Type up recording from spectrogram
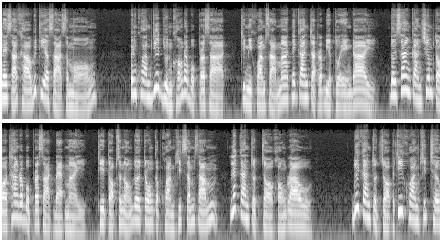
ในสาขาวิทยาศาสตร์สมอง เป็นความยืดหยุ่นของระบบประสาทที่มีความสามารถในการจัดระเบียบตัวเองได้ โดยสร้างการเชื่อมต่อทางระบบประสาทแบบใหม่ ที่ตอบสนองโดยตรงกับความคิดซ้ำๆและการจดจ่อของเรา ด้วยการจดจ่อไปที่ความคิดเชิง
